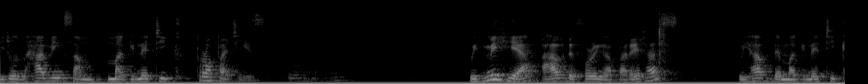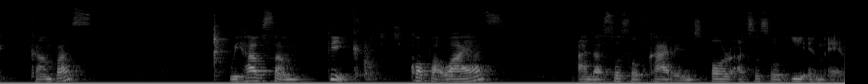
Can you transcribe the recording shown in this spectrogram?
it was having some magnetic properties. With me here, I have the following apparatus. We have the magnetic compass. We have some thick copper wires and a source of current or a source of EMF.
